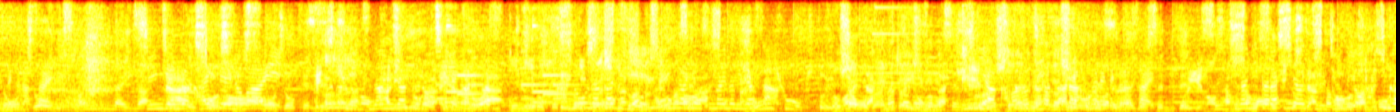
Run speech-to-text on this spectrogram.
新型改正の場合選手に津波が来るというのは16決勝進出は見せませんでした海や川の近くから離れてください津波から避難する準備を始めてお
